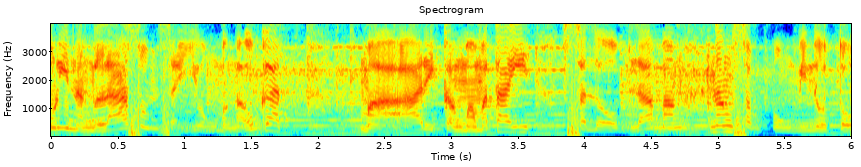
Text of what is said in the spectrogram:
uri ng lason sa iyong mga ugat, maaari kang mamatay sa loob lamang ng 10 minuto.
